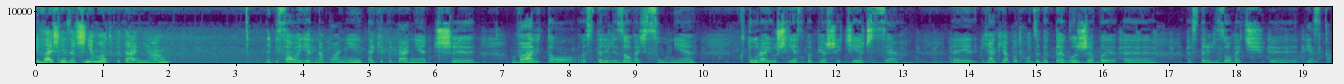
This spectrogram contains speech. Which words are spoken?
I właśnie zaczniemy od pytania. Napisała jedna pani takie pytanie, czy warto sterylizować sunię, która już jest po pierwszej cieczce. Jak ja podchodzę do tego, żeby sterylizować pieska.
